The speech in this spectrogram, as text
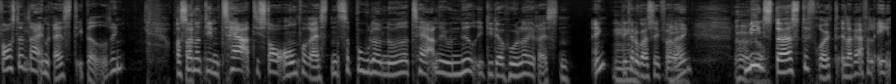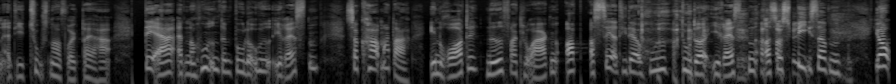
Forestil dig en rest i badet, ikke? Og så når dine tær, de står oven på resten, så buler noget af tæerne jo ned i de der huller i resten. Ikke? Mm. Det kan du godt se for jo. dig, ikke? Øh, Min jo. største frygt, eller i hvert fald en af de tusinder af frygter, jeg har, det er, at når huden den buler ud i resten, så kommer der en rotte nede fra kloakken op og ser de der huddutter i resten, og så spiser dem. Jo,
